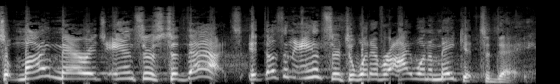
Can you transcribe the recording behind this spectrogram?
So my marriage answers to that. It doesn't answer to whatever I want to make it today.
